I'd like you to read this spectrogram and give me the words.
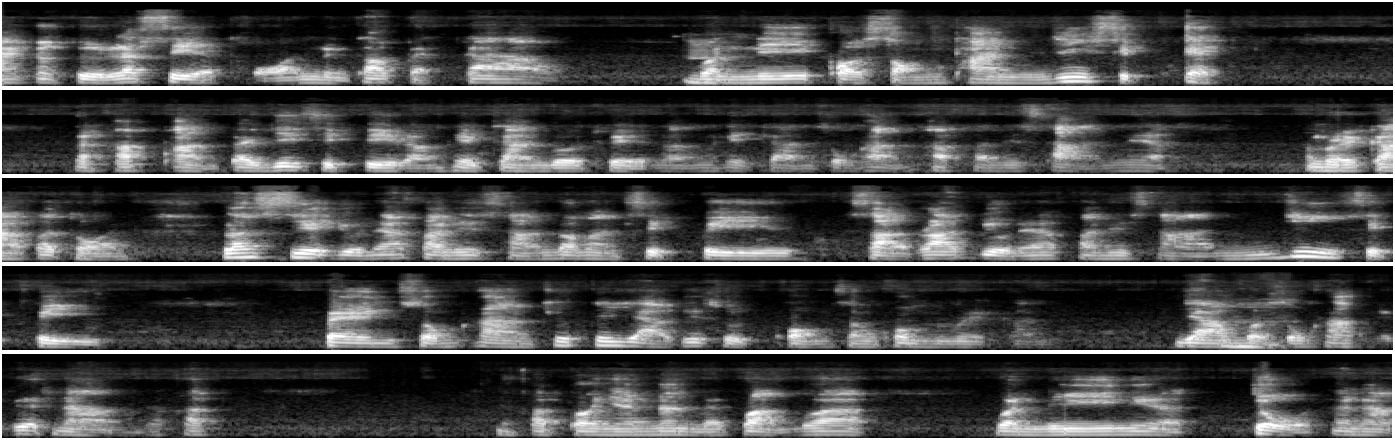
ายๆก็คือรัสเซียถอน 1989 วันนี้พอ 2021 นะครับ ผ่านไป 20 ปีหลังเหตุการณ์ World Trade หลังเหตุการณ์สงครามอัฟกานิสถานเนี่ยอเมริกาก็ถอนรัสเซียอยู่ในอัฟกานิสถานประมาณ 10 ปีสหรัฐอยู่ในอัฟกานิสถาน 20 ปี เป็นสงครามชุดที่ยาวที่สุดของสังคมอเมริกัน ยาวกว่าสงครามในเวียดนามนะครับนะครับเพราะฉะนั้นนั่นหมายความว่าวันนี้เนี่ยโจทย์อนา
